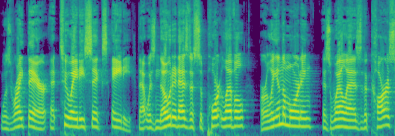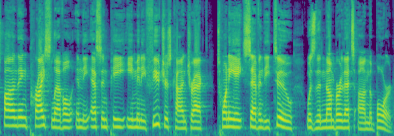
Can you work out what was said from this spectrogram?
was right there at 286.80. That was noted as the support level early in the morning as well as the corresponding price level in the S&P E-mini futures contract 2872 was the number that's on the board.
